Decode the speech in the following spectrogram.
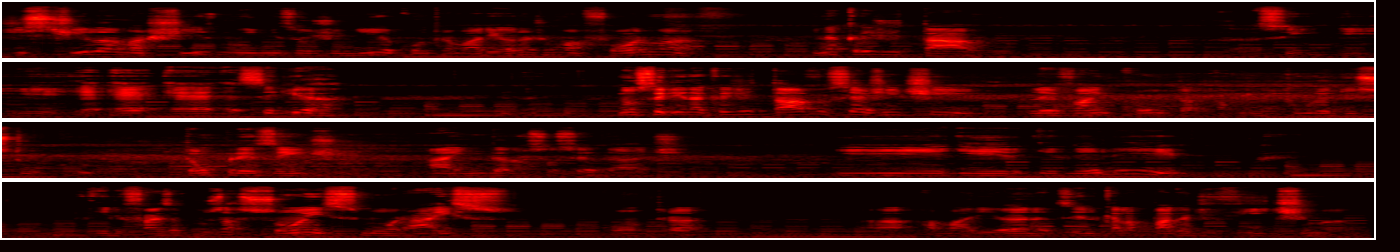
destila machismo e misoginia contra Mariana de uma forma inacreditável assim, e, e é, é, é, seria não seria inacreditável se a gente levar em conta a cultura do estupro tão presente ainda na sociedade. E, e, e nele ele faz acusações morais contra a, a, Mariana, dizendo que ela paga de vítima.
